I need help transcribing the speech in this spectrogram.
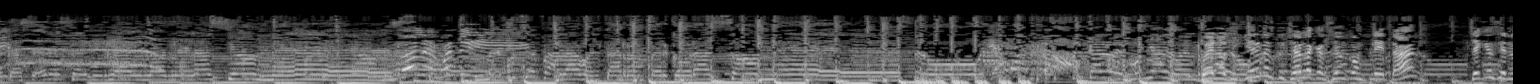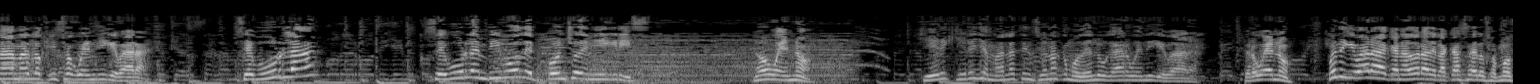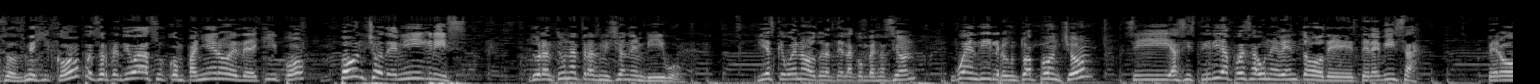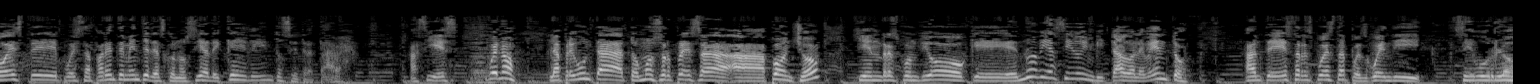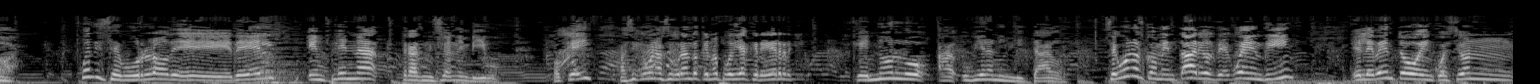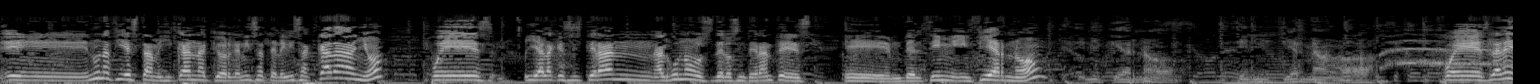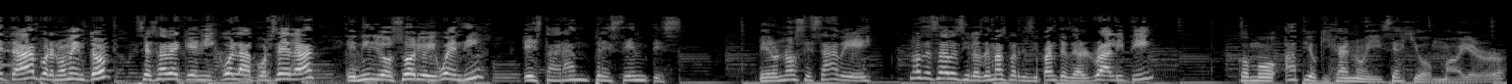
Me cansé de ser burla en las relaciones. ¡Dale, Wendy! Me puse para la vuelta a romper corazones. Yeah. Sácalo, emóñalo, en Bueno, si quieren escuchar la canción completa, chéquense nada más lo que hizo Wendy Guevara. Se burla, se burla en vivo de Poncho de Nigris. No, bueno. Quiere, quiere llamar la atención a como dé lugar Wendy Guevara. Pero bueno, Wendy Guevara, ganadora de la Casa de los Famosos México, pues sorprendió a su compañero de equipo, Poncho de Nigris, durante una transmisión en vivo. Y es que bueno, durante la conversación, Wendy le preguntó a Poncho si asistiría pues a un evento de Televisa. Pero este pues aparentemente desconocía de qué evento se trataba. Así es. Bueno, la pregunta tomó sorpresa a Poncho, quien respondió que no había sido invitado al evento. Ante esta respuesta, pues Wendy se burló. Wendy se burló de, de él en plena transmisión en vivo. ¿Ok? Así que bueno, asegurando que no podía creer que no lo ah, hubieran invitado. Según los comentarios de Wendy, el evento en cuestión eh, en una fiesta mexicana que organiza Televisa cada año, pues, y a la que asistirán algunos de los integrantes eh, del Team Infierno. Team Infierno. Team Infierno. Pues la neta, por el momento, se sabe que Nicola Porcela, Emilio Osorio y Wendy estarán presentes. Pero no se sabe, no se sabe si los demás participantes del reality, como Apio Quijano y Sergio Mayer,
